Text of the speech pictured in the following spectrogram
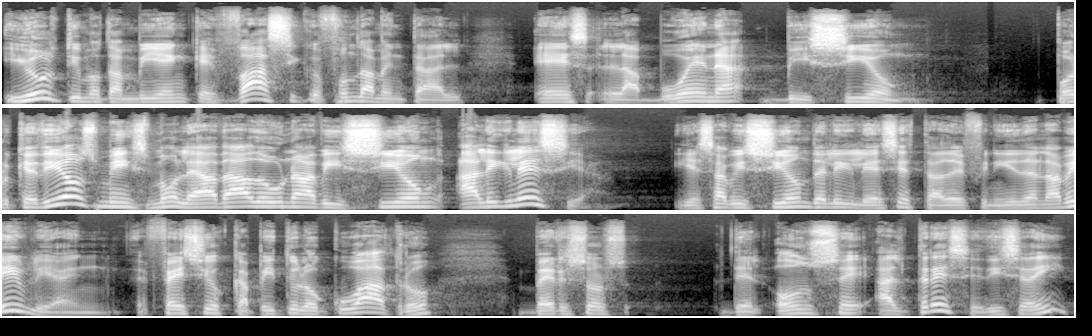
Y último también, que es básico y fundamental, es la buena visión. Porque Dios mismo le ha dado una visión a la iglesia. Y esa visión de la iglesia está definida en la Biblia, en Efesios capítulo 4, versos del 11 al 13, dice ahí.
